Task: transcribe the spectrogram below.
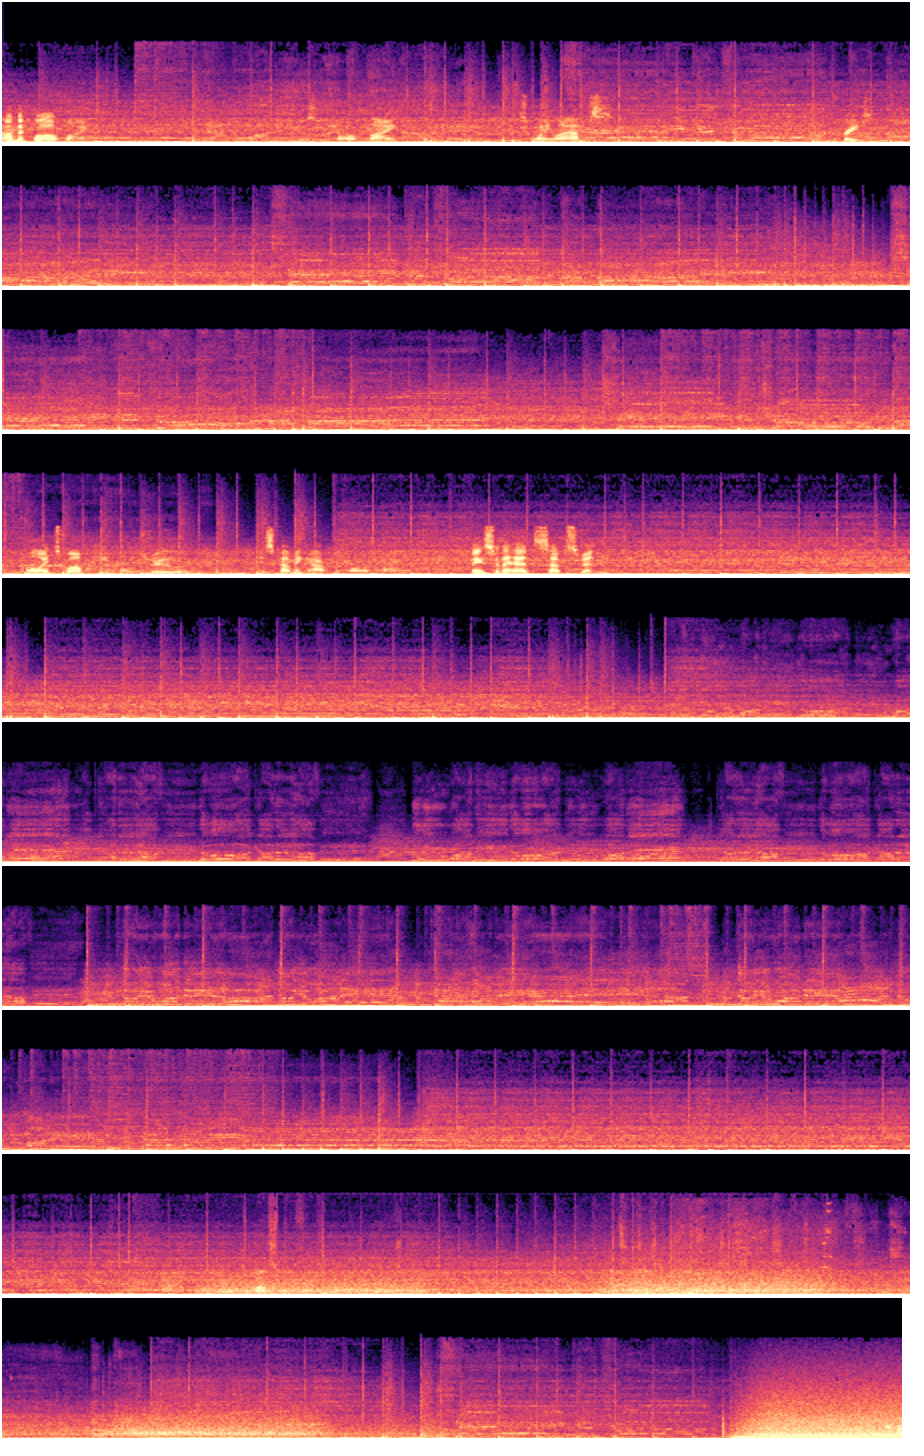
On the qualifying. Qualifying. 20 laps. Crazy. Only 12 people. Drew is coming after qualifying. Thanks for the heads up, Smitten.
